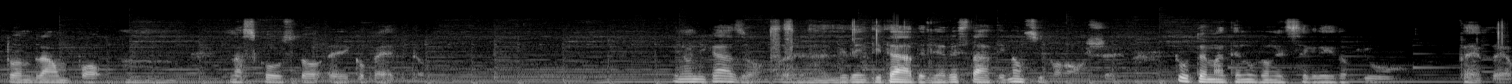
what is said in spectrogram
tutto andrà un po' mm, nascosto e coperto. In ogni caso eh, l'identità degli arrestati non si conosce, tutto è mantenuto nel segreto più ferreo.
